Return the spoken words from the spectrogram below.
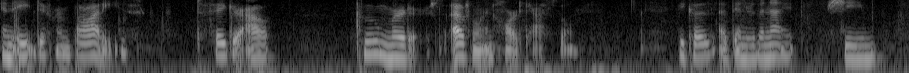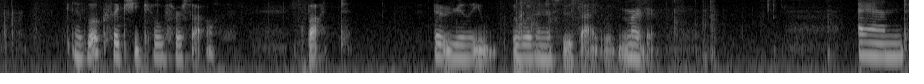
and eight different bodies to figure out who murders evelyn hardcastle. Because at the end of the night she it looks like she kills herself but it really it wasn't a suicide it was murder. And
